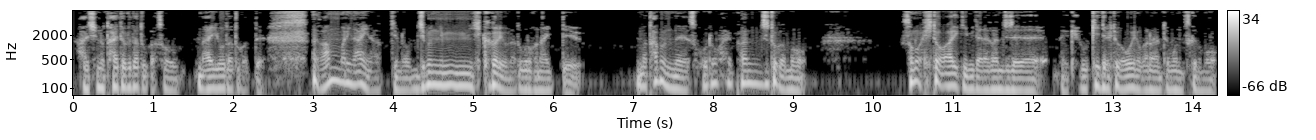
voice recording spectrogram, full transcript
配信のタイトルだとか、そう、内容だとかって、なんかあんまりないなっていうのを自分に引っかかるようなところがないっていう。まあ多分ね、その感じとかも、その人ありきみたいな感じで、ね、結構聞いてる人が多いのかなって思うんですけども、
